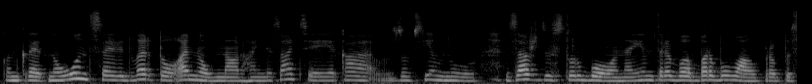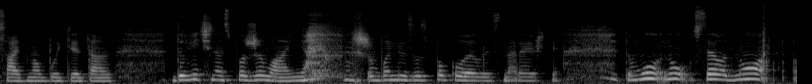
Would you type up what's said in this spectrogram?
конкретно ООН, це відверто амьобна організація, яка зовсім ну, завжди стурбована. Їм треба барбувал прописати, мабуть, та довічне споживання, щоб вони заспокоїлись нарешті. Тому ну, все одно, е,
